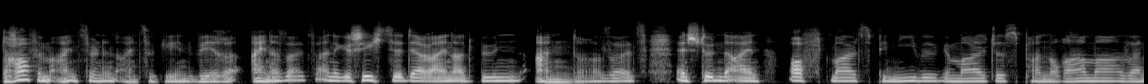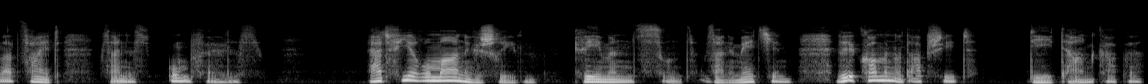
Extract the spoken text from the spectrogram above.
Darauf im Einzelnen einzugehen, wäre einerseits eine Geschichte der Reinhard-Bühnen, andererseits entstünde ein oftmals penibel gemaltes Panorama seiner Zeit, seines Umfeldes. Er hat vier Romane geschrieben, Clemens und seine Mädchen, Willkommen und Abschied, die Tarnkappe,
